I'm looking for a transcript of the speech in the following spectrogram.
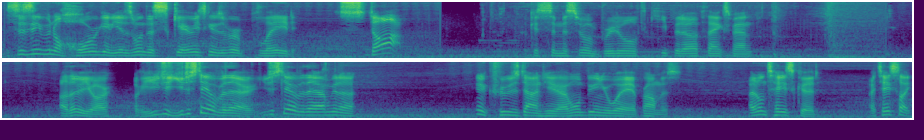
This isn't even a horror game yet. It's one of the scariest games I've ever played. Stop! Okay, submissive and brutal. Keep it up. Thanks, man. Oh, there you are. Okay, you just you just stay over there. You just stay over there. I'm gonna I'm gonna cruise down here. I won't be in your way. I promise. I don't taste good. I taste like.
